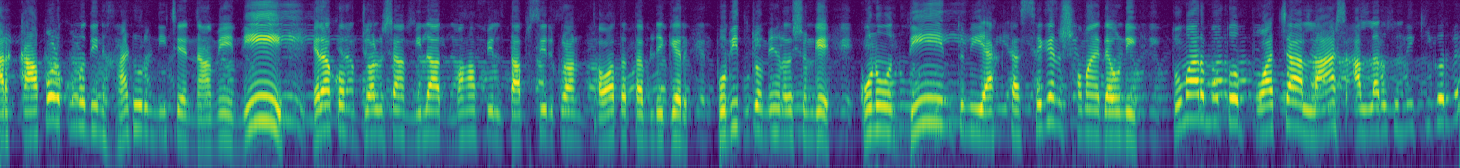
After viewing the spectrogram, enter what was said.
আর কাপড় কোনোদিন হাঁটুর নিচে নামেনি। এরকম জলসা, মিলাদ, মাহফিল, তাফসির, কোরআন, দাওয়াত, তাবলিগের পবিত্র মেহনতের সঙ্গে কোনো দিন তুমি একটা সেকেন্ড সময় দেওনি। তোমার মতো পচা লাশ আল্লাহ রসুল কি করবে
